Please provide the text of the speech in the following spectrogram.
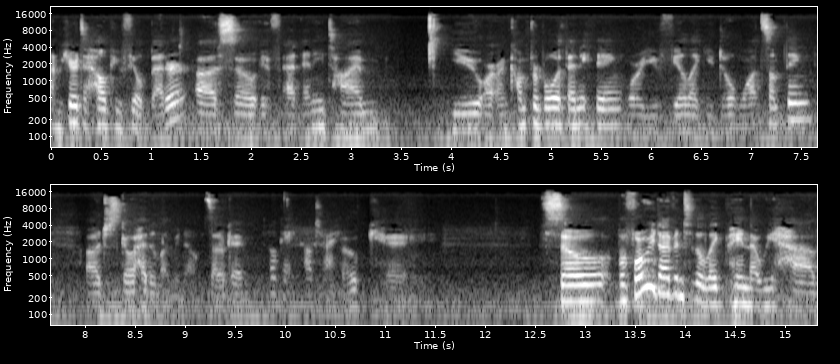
I'm here to help you feel better. Uh, so if at any time you are uncomfortable with anything or you feel like you don't want something, uh, just go ahead and let me know. Is that okay? Okay, I'll try. Okay. So before we dive into the leg pain that we have,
